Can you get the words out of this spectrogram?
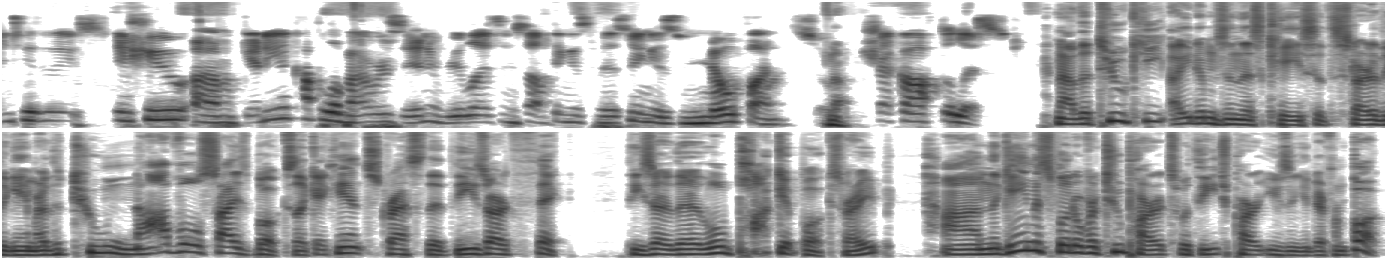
into this issue, um, getting a couple of hours in and realizing something is missing is no fun. So no. check off the list. Now, the two key items in this case at the start of the game are the two novel sized books. Like, I can't stress that these are thick. These are their little pocket books, right? Um, the game is split over two parts, with each part using a different book.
